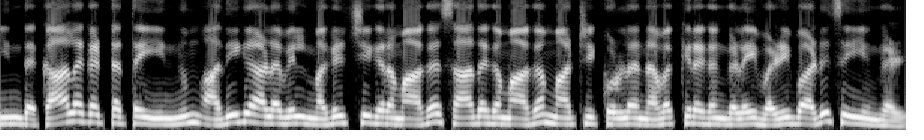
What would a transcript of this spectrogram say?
இந்த காலகட்டத்தை இன்னும் அதிக அளவில் மகிழ்ச்சிகரமாக சாதகமாக மாற்றிக்கொள்ள நவக்கிரகங்களை வழிபாடு செய்யுங்கள்.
